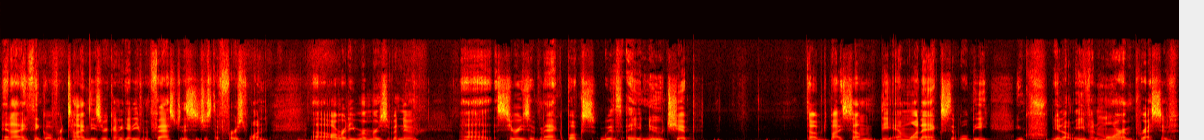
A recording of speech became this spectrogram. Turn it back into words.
And I think over time these are going to get even faster. This is just the first one. Uh, already rumors of a new uh, series of MacBooks with a new chip dubbed by some the M1X that will be, you know, even more impressive.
